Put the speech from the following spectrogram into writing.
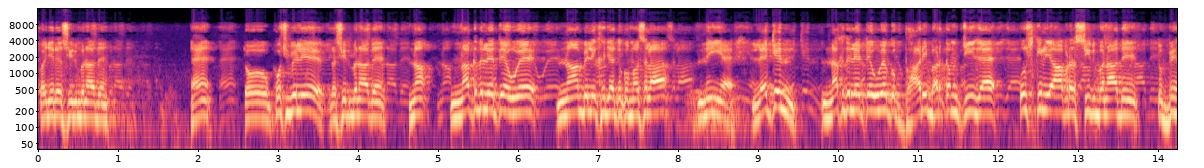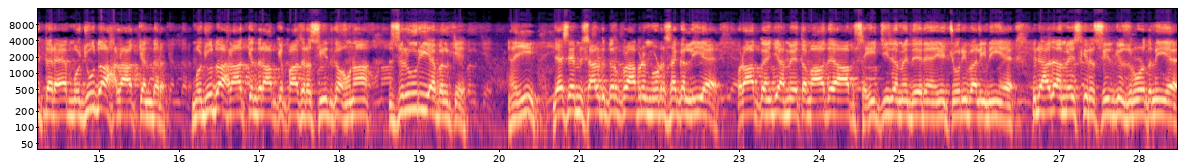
کوئی جی رسید بنا دیں۔ ہیں؟ تو کچھ بھی لے رسید بنا دیں۔ نہ، نقد لیتے ہوئے نام بھی لکھا جائے تو کوئی مسئلہ نہیں ہے۔ لیکن نقد لیتے ہوئے کوئی بھاری بھرکم چیز ہے، اس کے لیے آپ رسید بنا دیں تو بہتر ہے۔ موجودہ حالات کے اندر، موجودہ حالات کے اندر آپ کے پاس رسید کا ہونا ضروری ہے، بلکہ جی؟ جیسے مثال کے طور پر آپ نے موٹر سائیکل لی ہے اور آپ کہیں گے ہمیں اعتماد ہے، آپ صحیح چیز ہمیں دے رہے ہیں، یہ چوری والی نہیں ہے۔ لہٰذا ہمیں اس کی رسید کی ضرورت نہیں ہے۔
